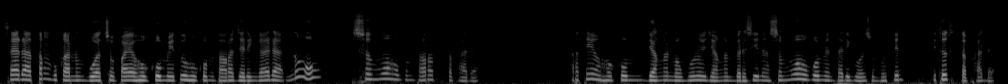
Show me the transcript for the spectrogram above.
saya datang bukan buat supaya hukum itu hukum Taurat jadi nggak ada. No, semua hukum Taurat tetap ada. Artinya hukum jangan membunuh, jangan berzina, semua hukum yang tadi gue sebutin itu tetap ada.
